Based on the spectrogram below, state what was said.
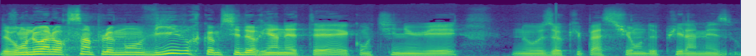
Devons-nous alors simplement vivre comme si de rien n'était et continuer nos occupations depuis la maison?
